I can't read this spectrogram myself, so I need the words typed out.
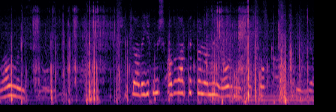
Vallahi sürdürürüm. İki ada gitmiş. Adalar pek de önemli değil. Orada nüfus çok geliyor.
